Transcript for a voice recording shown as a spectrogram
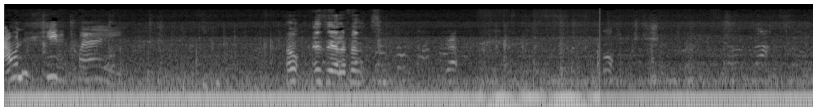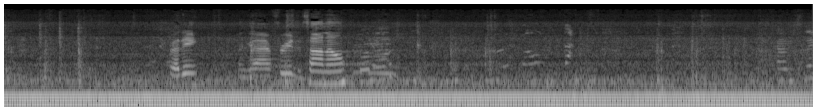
I want to see the train. Oh, there's the elephants. Ready? We're going through the tunnel. Comes the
